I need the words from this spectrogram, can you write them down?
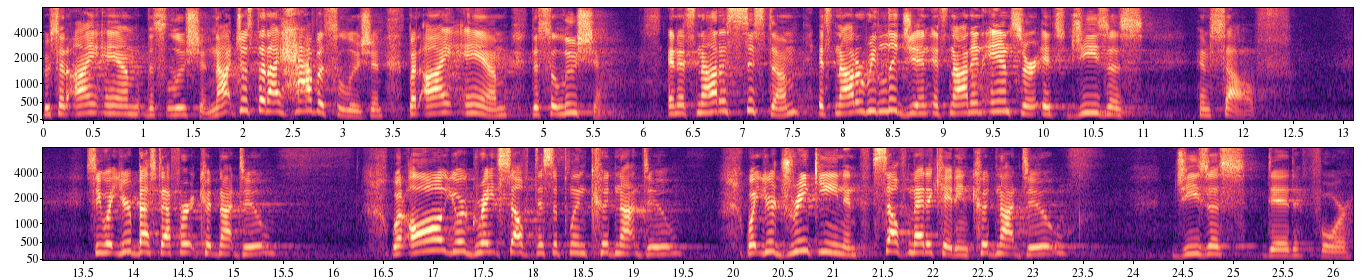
who said, I am the solution. Not just that I have a solution, but I am the solution. And it's not a system, it's not a religion, it's not an answer, it's Jesus Himself. See what your best effort could not do? What all your great self discipline could not do? What your drinking and self medicating could not do? Jesus did for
